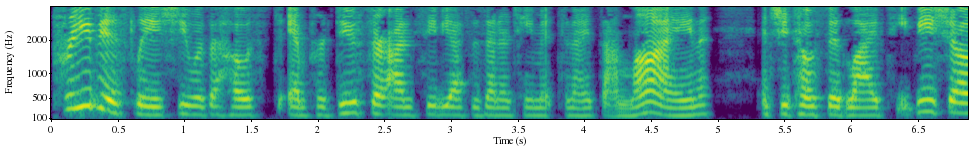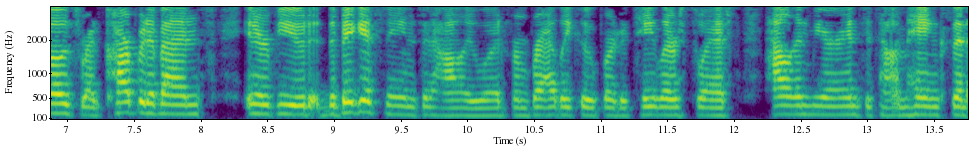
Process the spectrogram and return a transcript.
Previously, she was a host and producer on CBS's Entertainment Tonight's Online, and she's hosted live TV shows, red carpet events, interviewed the biggest names in Hollywood from Bradley Cooper to Taylor Swift, Helen Mirren to Tom Hanks. And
